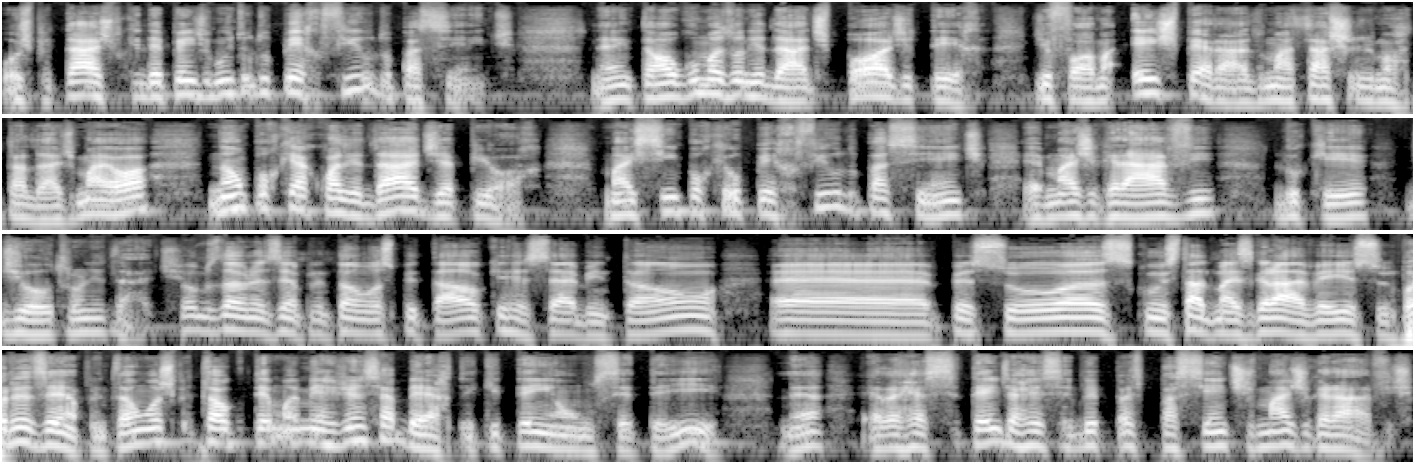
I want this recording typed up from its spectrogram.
hospitais, porque depende muito do perfil do paciente. Né? Então, algumas unidades pode ter, de forma esperado uma taxa de mortalidade maior, não porque a qualidade é pior, mas sim porque o perfil do paciente é mais grave do que de outra unidade. Vamos dar um exemplo, então, um hospital que recebe, então, é, pessoas com estado mais grave, é isso? Por exemplo, então, um hospital que tem uma emergência aberta e que tenha um CTI, né, ela tende a receber pacientes mais graves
